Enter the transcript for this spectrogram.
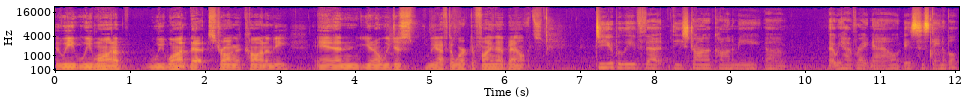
we, we want to we want that strong economy, and you know we just we have to work to find that balance. Do you believe that the strong economy um, that we have right now is sustainable?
